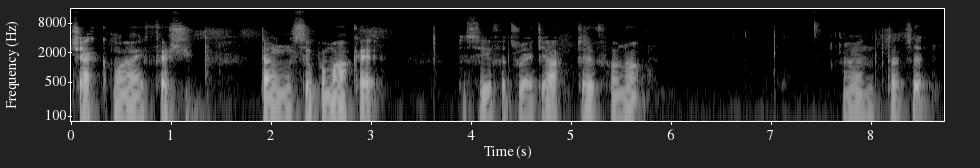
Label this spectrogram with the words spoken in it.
check my fish down in the supermarket to see if it's radioactive or not and that's it.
